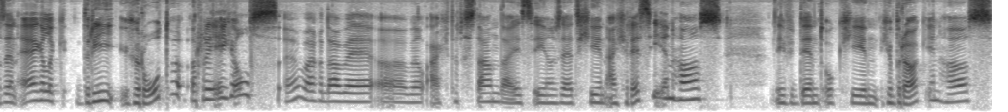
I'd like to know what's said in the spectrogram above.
zijn eigenlijk drie grote regels hè, waar dat wij uh, wel achter staan. Dat is enerzijds geen agressie in huis, evident ook geen gebruik in huis,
